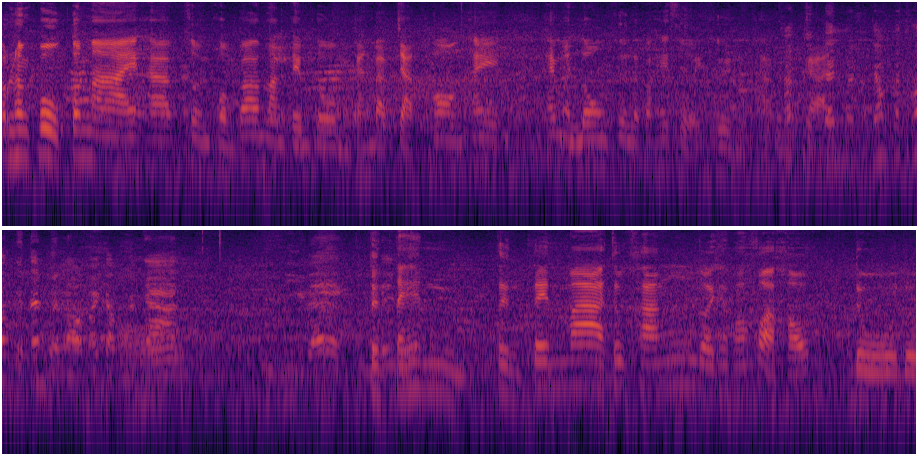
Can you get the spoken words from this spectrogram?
กำลังปลูกต้นไม้ครับ ส่วนผมก็กำลังเต็มตัวเหมือนกันแบบจัดห้องให้ให้มันโล่งขึ้นแล้วก็ให้สวยขึ้นครับเขาตื่นการเต้นมันเขาเขาตื่นเต้นเหมือนเราไหมกับงานทีแรกตื่นเต้นตื่นเต้นมากทุกครั้ง โดยเฉพาะฟอร์ดเขาดูดู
